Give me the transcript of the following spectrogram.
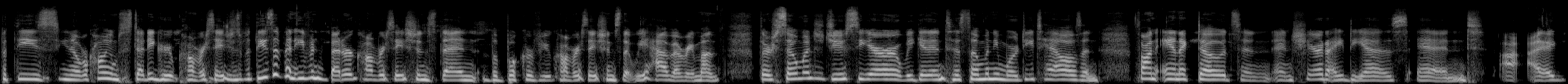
But these, you know, we're calling them study group conversations, but these have been even better conversations than the book review conversations that we have every month. They're so much juicier. We get into so many more details and fun anecdotes and, and shared ideas. And I, I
